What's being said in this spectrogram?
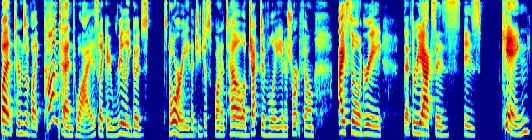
But in terms of like content wise, like a really good story that you just want to tell objectively in a short film, I still agree that three acts is, is king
